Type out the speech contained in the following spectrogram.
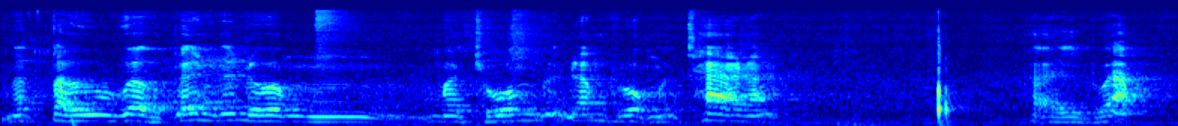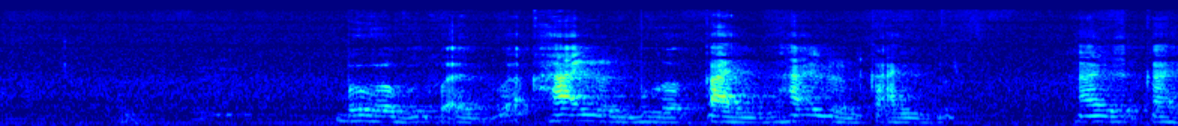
nó từ vào trên cái đường mà xuống cái năm ruộng nó xa lắm. Phải vác bừa phải hai lần bừa cày hai lần cày hai lần cày.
